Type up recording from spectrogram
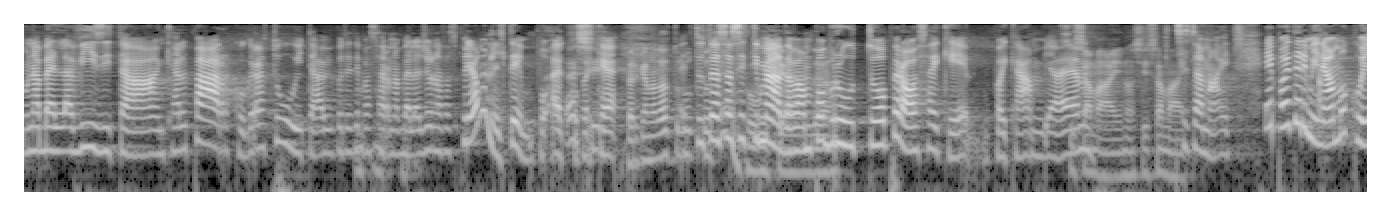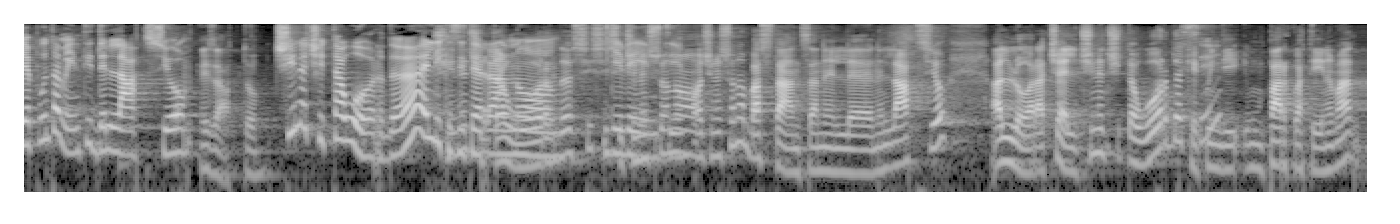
una bella visita anche al parco, gratuita, vi potete passare una bella giornata, speriamo nel tempo, ecco Eh sì, perché, perché hanno dato eh, brutto tutta questa settimana dava un po' brutto, però sai che poi cambia, eh. Si sa mai, non si sa mai. Si sa mai. E poi terminiamo con gli appuntamenti del Lazio. Esatto. Cinecittà World, eh, è lì che si Cinecittà terranno World, sì, sì, sì, ce ne, sono, ce ne sono abbastanza nel, nel Lazio. Allora, c'è il Cinecittà World, che Sì. è quindi un parco a tema, a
